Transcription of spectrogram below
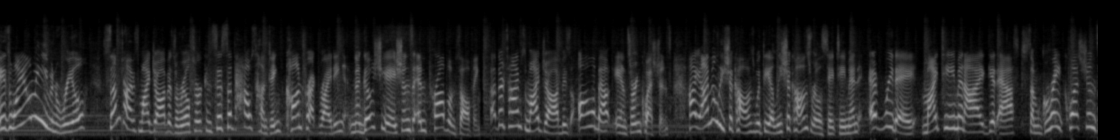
Is Wyoming even real? Sometimes my job as a realtor consists of house hunting, contract writing, negotiations, and problem solving. Other times my job is all about answering questions. Hi, I'm Alisha Collins with the Alisha Collins Real Estate Team, and every day my team and I get asked some great questions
